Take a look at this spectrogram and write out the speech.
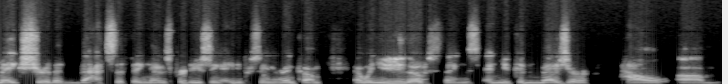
make sure that that's the thing that is producing 80% of your income. And when you do those things and you can measure how um,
